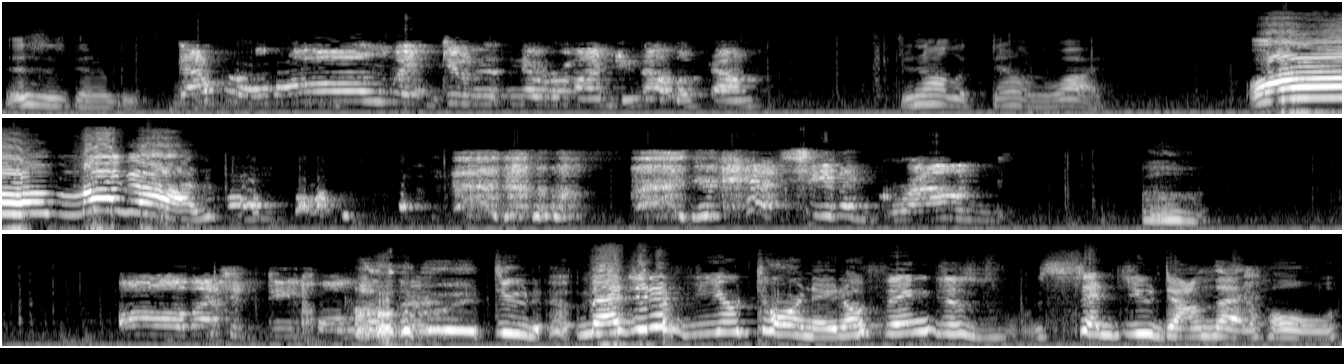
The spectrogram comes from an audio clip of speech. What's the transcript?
This is gonna be. Fun. That's a long way. Do never mind. Do not look down. Do not look down. Why? Oh my god! you can't see the ground. Oh, that's a deep hole. Dude, imagine if your tornado thing just sent you down that hole.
